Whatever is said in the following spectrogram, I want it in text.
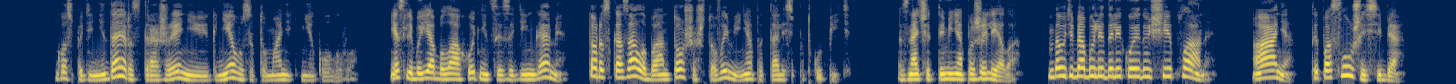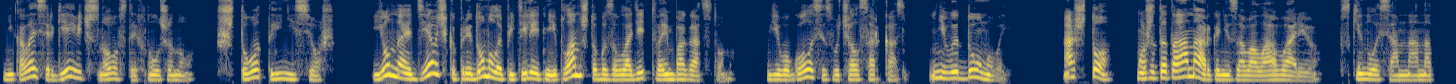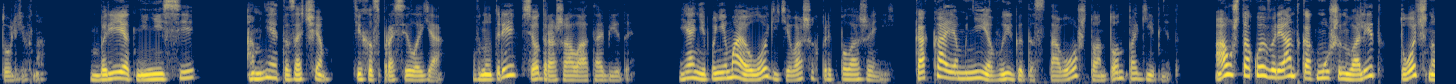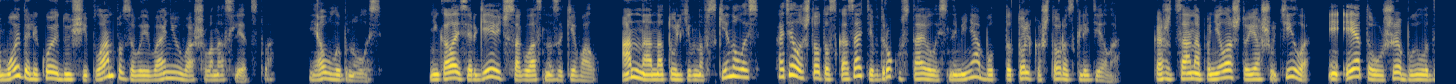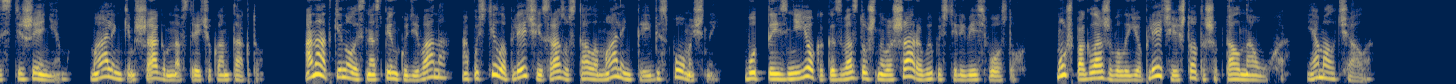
Господи, не дай раздражению и гневу затуманить мне голову. Если бы я была охотницей за деньгами, то рассказала бы Антоше, что вы меня пытались подкупить. Значит, ты меня пожалела. Да у тебя были далеко идущие планы. Аня, ты послушай себя. Николай Сергеевич снова встряхнул жену. Что ты несешь? Юная девочка придумала пятилетний план, чтобы завладеть твоим богатством. В его голосе звучал сарказм. Не выдумывай. А что? Может, это она организовала аварию? вскинулась Анна Анатольевна. Бред не неси. А мне это зачем? тихо спросила я. Внутри все дрожало от обиды. Я не понимаю логики ваших предположений. Какая мне выгода с того, что Антон погибнет? А уж такой вариант, как муж-инвалид, точно мой далеко идущий план по завоеванию вашего наследства. Я улыбнулась. Николай Сергеевич согласно закивал. Анна Анатольевна вскинулась, хотела что-то сказать и вдруг уставилась на меня, будто только что разглядела. Кажется, она поняла, что я шутила, и это уже было достижением, маленьким шагом навстречу контакту. Она откинулась на спинку дивана, опустила плечи и сразу стала маленькой и беспомощной, будто из нее, как из воздушного шара, выпустили весь воздух. Муж поглаживал ее плечи и что-то шептал на ухо. Я молчала.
